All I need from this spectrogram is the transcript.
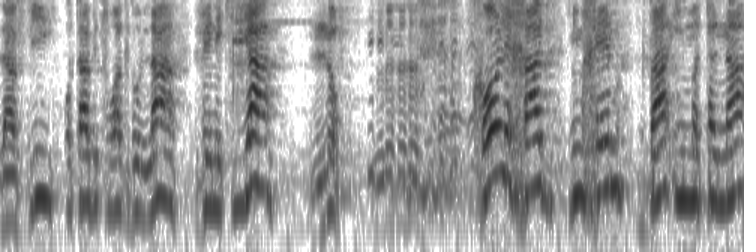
להביא אותה בצורה גדולה ונקייה? לא. כל אחד מכם בא עם מתנה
